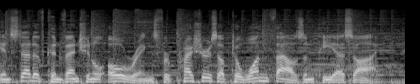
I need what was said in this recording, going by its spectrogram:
instead of conventional O-rings for pressures up to 1000 psi.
